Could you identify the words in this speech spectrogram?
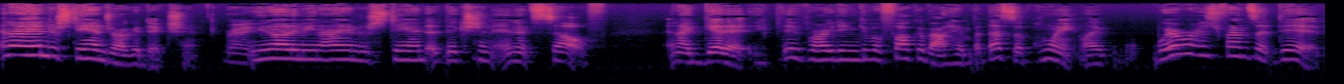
And I understand drug addiction. Right. You know what I mean? I understand addiction in itself. And I get it. They probably didn't give a fuck about him, but that's the point. Like, where were his friends that did?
